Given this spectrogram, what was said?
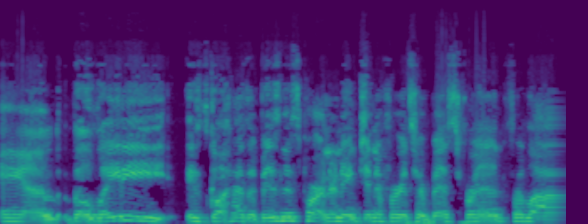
And the lady is has a business partner named Jennifer. It's her best friend for life.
